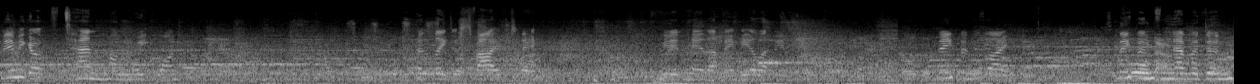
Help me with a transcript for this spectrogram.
Made me go up to 10 on week one. Like just five today. We didn't hear that, maybe he'll let me. Nathan's like, Nathan's never done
